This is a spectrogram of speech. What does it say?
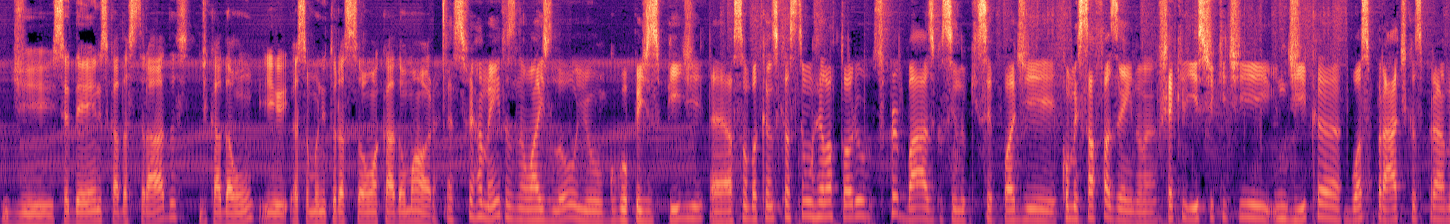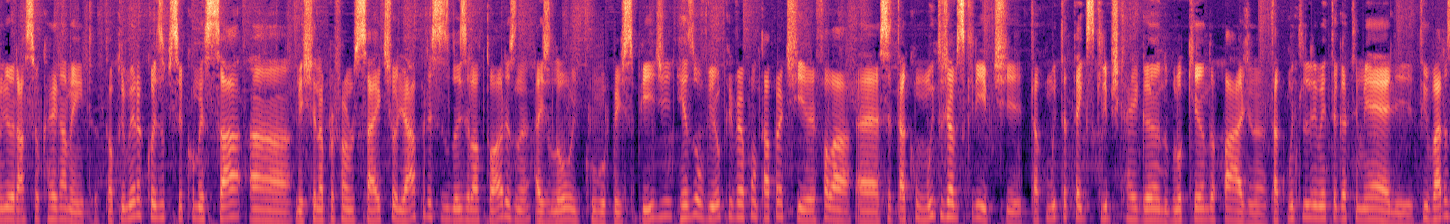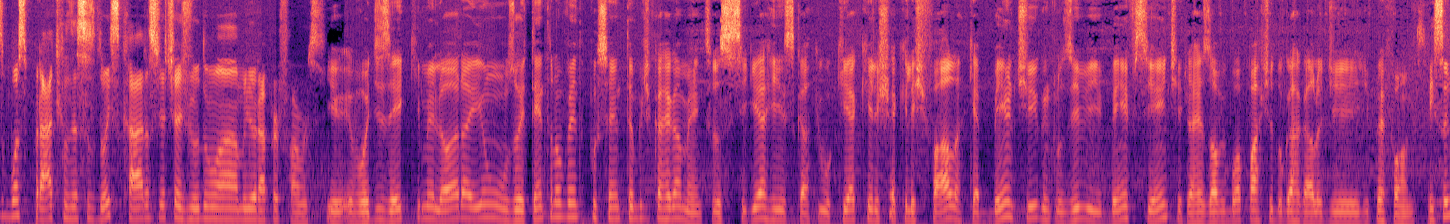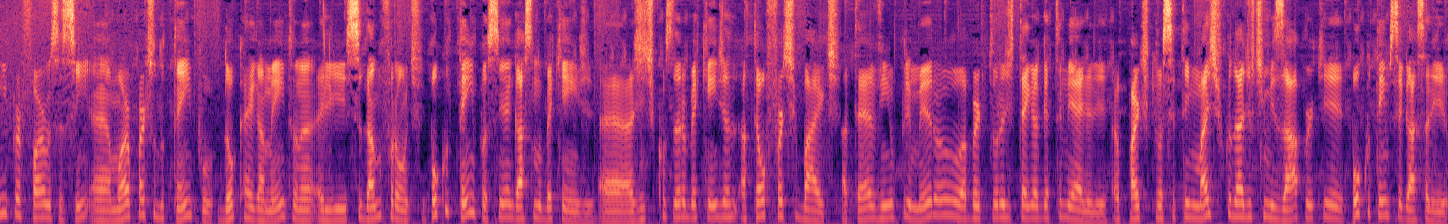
de CDNs cadastradas de cada um e essa monitoração a cada uma hora. Essas ferramentas, né, o iSlow e o Google PageSpeed, é, elas são bacanas que elas têm um relatório super básico, assim, do que você pode começar fazendo, né? Checklist que te indica boas práticas para melhorar seu carregamento. Então, a primeira coisa para você começar a mexer na performance do site, olhar para esses dois relatórios, né? iSlow e Google PageSpeed, resolver o que ele vai apontar para ti. Ele vai falar, é, você tá com muito JavaScript JavaScript, tá com muita tag script carregando, bloqueando a página, tá com muito elemento HTML. Tem várias boas práticas nesses dois caras que já te ajudam a melhorar a performance. E eu vou dizer que melhora aí uns 80, 90% do tempo de carregamento. Se você seguir a risca o que aquele checklist fala, que é bem antigo, inclusive bem eficiente, já resolve boa parte do gargalo de, de performance. Pensando em performance, assim, é, a maior parte do tempo do carregamento, né, ele se dá no front. Pouco tempo, assim, é gasto no back-end. É, a gente considera o back-end até o first byte, até vir o primeiro abertura de tag HTML HTML ali. É a parte que você tem mais dificuldade de otimizar, porque pouco tempo você gasta ali.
